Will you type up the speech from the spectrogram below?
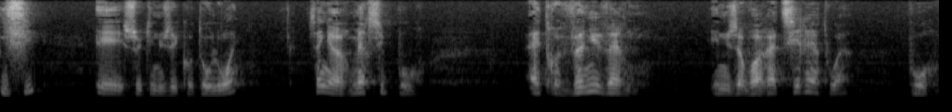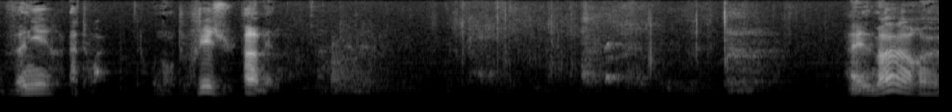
ici et ceux qui nous écoutent au loin. Seigneur, merci pour être venu vers nous et nous avoir attirés à toi pour venir à toi. Au nom de Jésus. Amen. À Elmer, euh,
